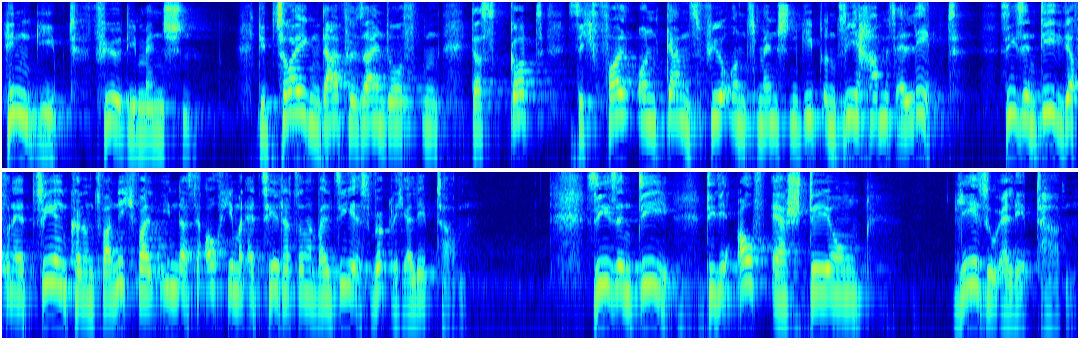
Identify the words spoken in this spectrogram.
hingibt für die Menschen die Zeugen dafür sein durften, dass Gott sich voll und ganz für uns Menschen gibt und sie haben es erlebt. Sie sind die, die davon erzählen können und zwar nicht, weil ihnen das auch jemand erzählt hat, sondern weil sie es wirklich erlebt haben. Sie sind die, die die Auferstehung Jesu erlebt haben.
